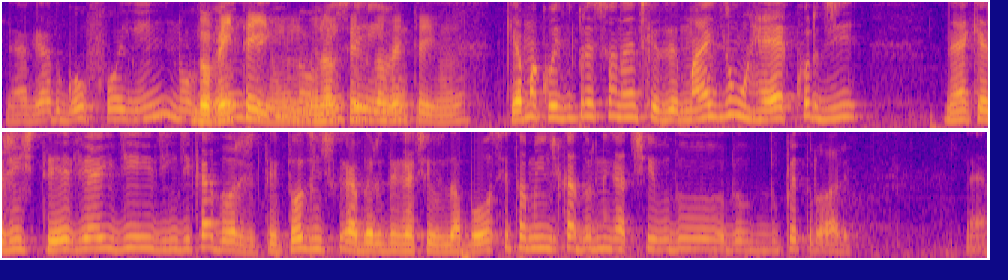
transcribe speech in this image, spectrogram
Né, A Guerra do Golfo foi em 90, 91, 91, 1991. que é uma coisa impressionante, quer dizer, mais um recorde né, que a gente teve aí de, de indicadores. A gente teve todos os indicadores negativos da Bolsa e também indicador negativo do, do, do petróleo. né.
